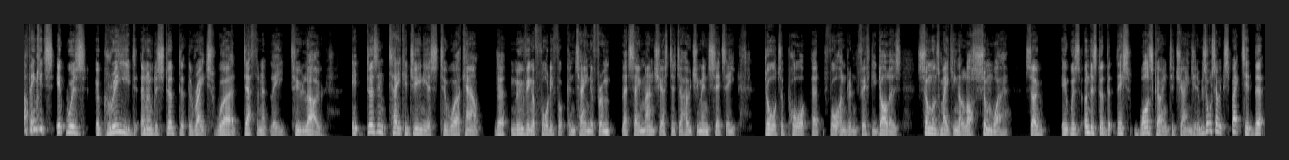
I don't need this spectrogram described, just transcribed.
I think it's it was agreed and mm. understood that the rates were definitely too low. It doesn't take a genius to work out that moving a 40 foot container from, let's say, Manchester to Ho Chi Minh City, door to port at $450, someone's making a loss somewhere. So it was understood that this was going to change. And it was also expected that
